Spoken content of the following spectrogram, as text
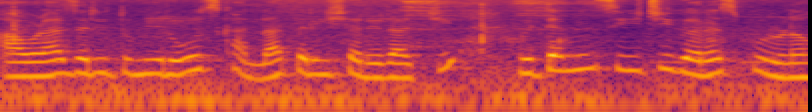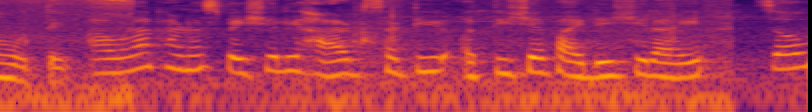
आवळा जरी तुम्ही रोज खाल्ला तरी शरीराची व्हिटॅमिन सीची गरज पूर्ण होते. आवळा खाणं स्पेशली हार्टसाठी अतिशय फायदेशीर आहे. चव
